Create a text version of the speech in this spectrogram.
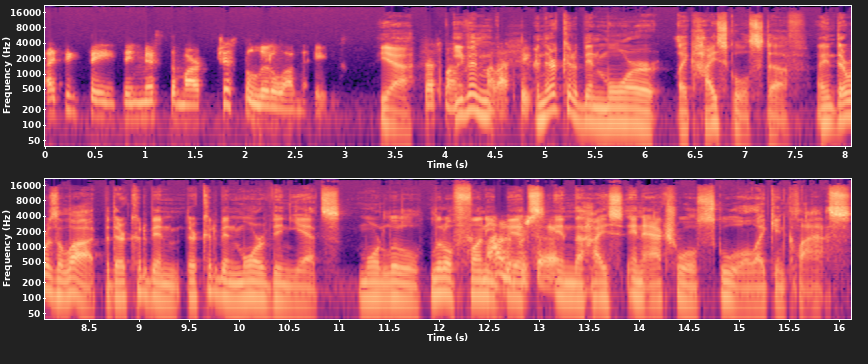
I think they, they missed the mark just a little on the 80s. Yeah. That's my, Even my last piece. and there could have been more like high school stuff. I mean, there was a lot, but there could have been there could have been more vignettes, more little little funny bits 100%. in the high in actual school, like in class,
